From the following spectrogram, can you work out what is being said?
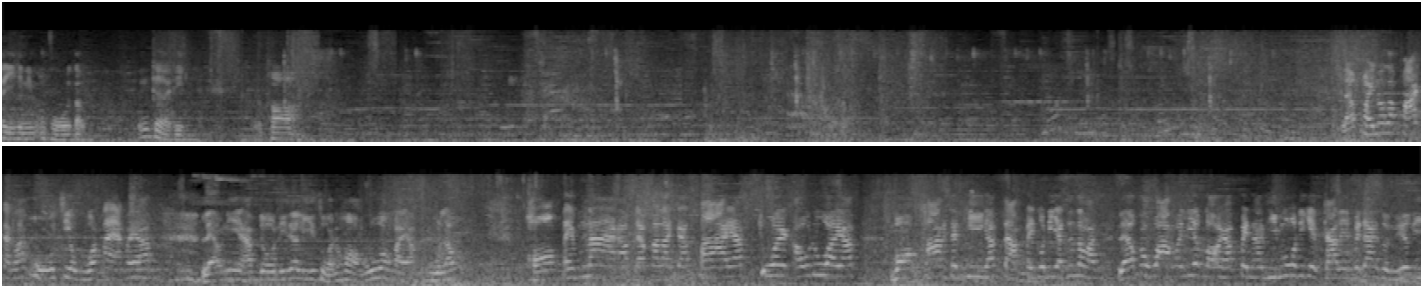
ตีทีนี้โอ้โหแต่เพิ่งเกิดอีกพ่อแล้วไฟนอลสปาร์จากล่างโหเฉียวหัวแตกไปครับ แล้วนี่ครับโดนนิดาลีสวนหอกร่วงไปครับโอ้โหแล้ว หอกเต็มหน้าครับ แล้วกำลังจะตายครับ ช่วยเขาด้วยครับ บอกทางทันทีครับจากเป็นคนดีอยากขึ้นสวรรค์แล้วก็วางไว้เรียบร้อยครับ เป็นทางทีโม่ที่เก็บการเลนไปได้ส่วนนิดาลี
